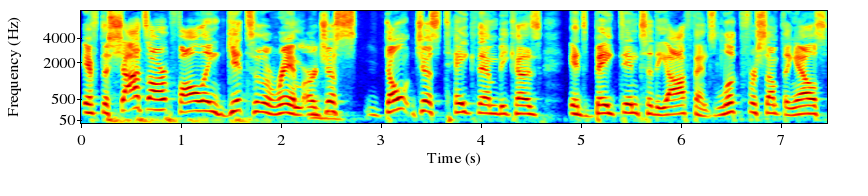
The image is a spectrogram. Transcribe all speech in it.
if the shots aren't falling, get to the rim or mm-hmm. just don't just take them because it's baked into the offense. Look for something else.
